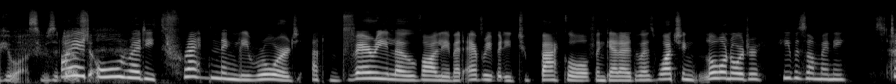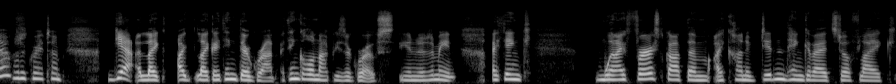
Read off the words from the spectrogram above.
he was he was a I had already threateningly roared at very low volume at everybody to back off and get out of the way. I was watching Law and Order. He was on my knee. A. What a great time. Yeah, like I like I think they're grand. I think all nappies are gross. You know what I mean? I think when I first got them, I kind of didn't think about stuff like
